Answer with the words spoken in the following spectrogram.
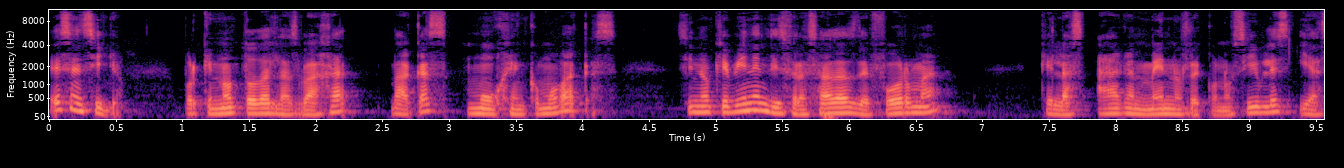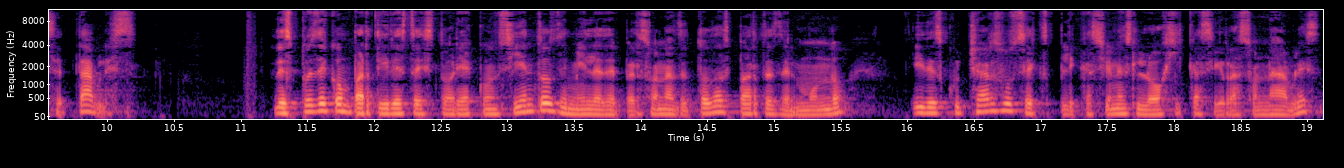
Es sencillo, porque no todas las vacas mugen como vacas, sino que vienen disfrazadas de forma que las hagan menos reconocibles y aceptables. Después de compartir esta historia con cientos de miles de personas de todas partes del mundo y de escuchar sus explicaciones lógicas y razonables,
